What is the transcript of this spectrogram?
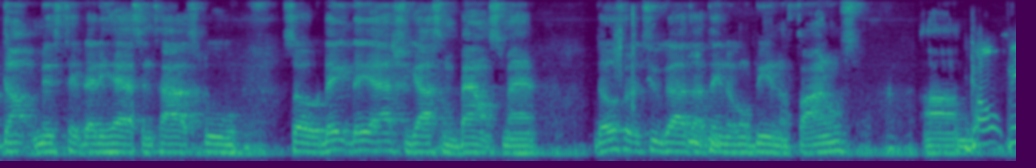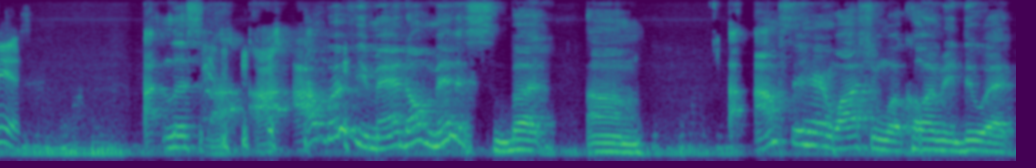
dunk mistape that he has since high school. So they, they actually got some bounce, man. Those are the two guys I think are going to be in the finals. Um, Don't miss. I, listen, I, am with you, man. Don't miss. But um, I, am sitting here watching what Cole do at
